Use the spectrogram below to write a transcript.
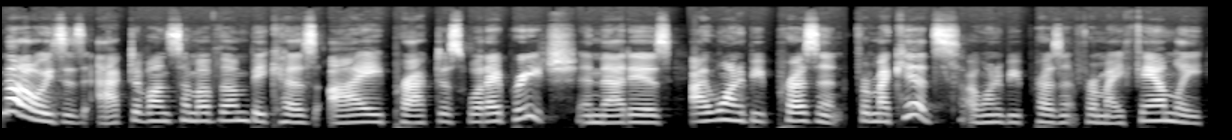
not always as active on some of them because I practice what I preach. And that is, I want to be present for my kids, I want to be present for my family,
